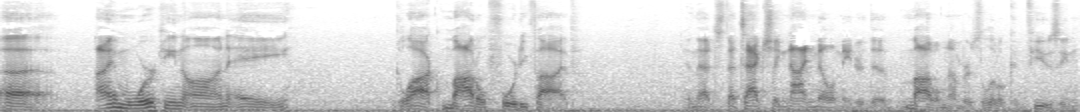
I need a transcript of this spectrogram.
Uh, I'm working on a Glock Model 45, and that's that's actually nine millimeter. The model number is a little confusing.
